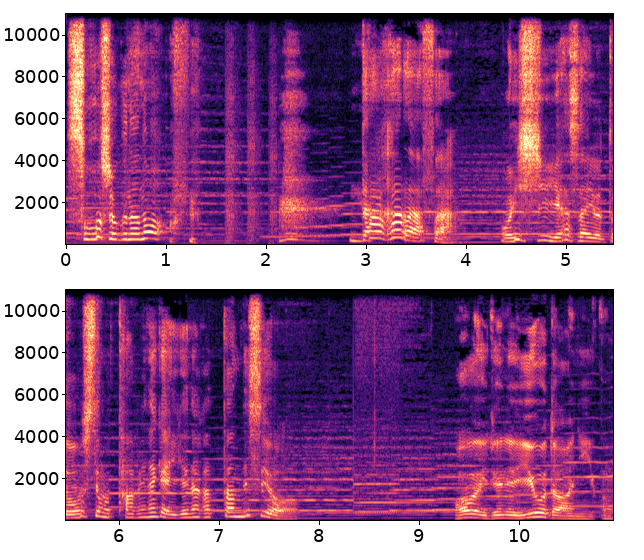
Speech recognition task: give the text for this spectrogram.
草食なの だからさ美味しい野菜をどうしても食べなきゃいけなかったんですよはい。でね、イオダーにこの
